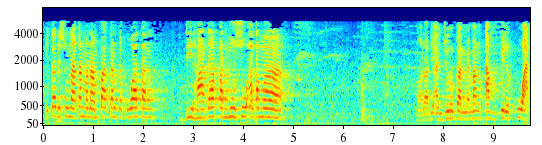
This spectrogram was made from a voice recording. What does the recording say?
Kita disunahkan menampakkan kekuatan di hadapan musuh agama. Malah dianjurkan memang tampil kuat.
